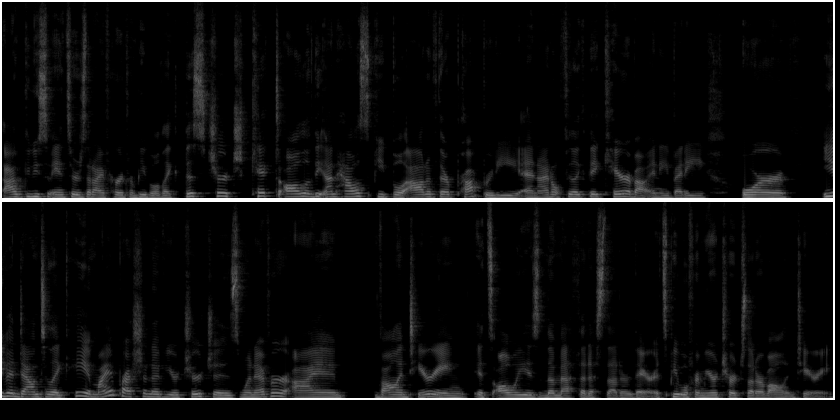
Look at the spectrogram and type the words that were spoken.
I'll give you some answers that I've heard from people like this church kicked all of the unhoused people out of their property and I don't feel like they care about anybody or even down to like, hey, my impression of your church is whenever I'm volunteering, it's always the Methodists that are there. It's people from your church that are volunteering.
